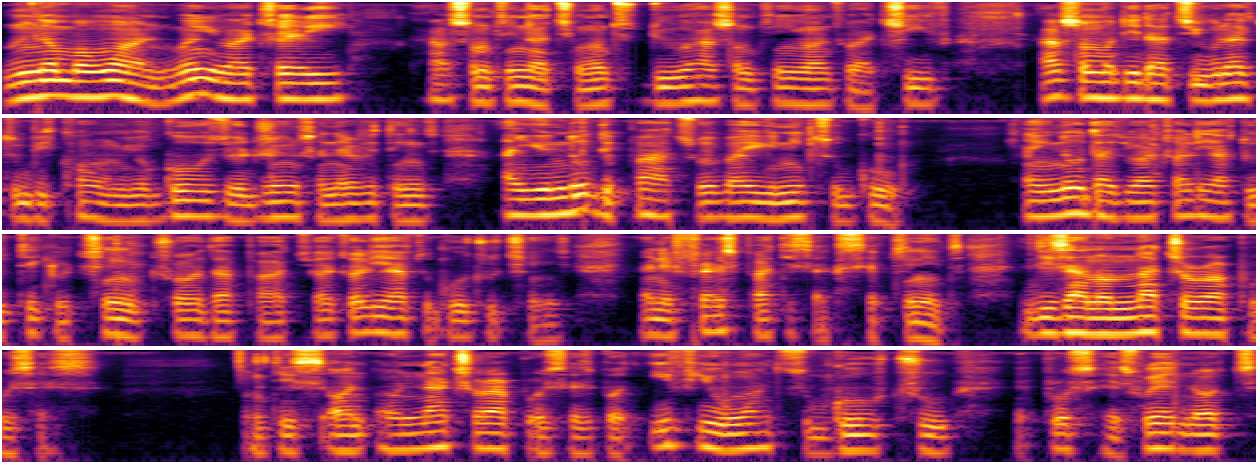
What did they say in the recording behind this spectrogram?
Number one, when you actually have something that you want to do, have something you want to achieve, have somebody that you would like to become, your goals, your dreams, and everything, and you know the path whereby you need to go. And you know that you actually have to take your change through that part. You actually have to go through change. And the first part is accepting it. It is an unnatural process. It is an unnatural process. But if you want to go through the process where not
